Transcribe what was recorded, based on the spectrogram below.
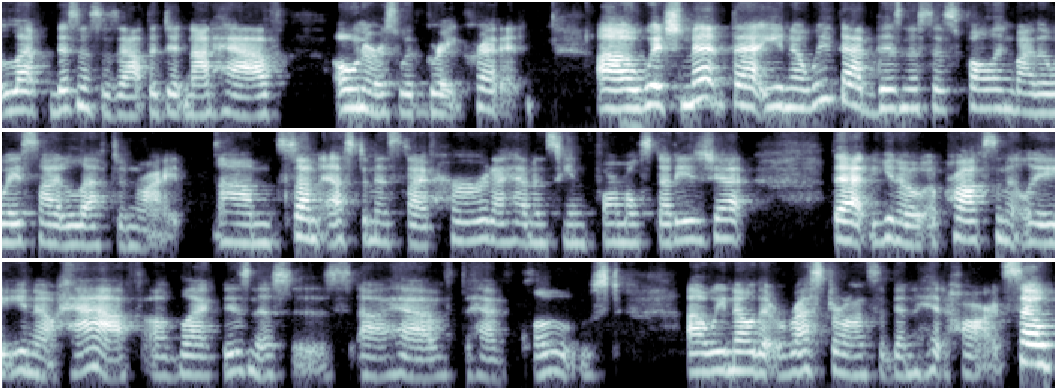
left businesses out that did not have owners with great credit. Uh, which meant that you know we've got businesses falling by the wayside left and right. Um, some estimates that I've heard, I haven't seen formal studies yet, that you know approximately you know half of black businesses uh, have have closed uh, we know that restaurants have been hit hard so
